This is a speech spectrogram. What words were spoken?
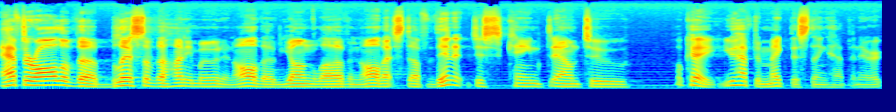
after all of the bliss of the honeymoon and all the young love and all that stuff, then it just came down to okay, you have to make this thing happen, Eric.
